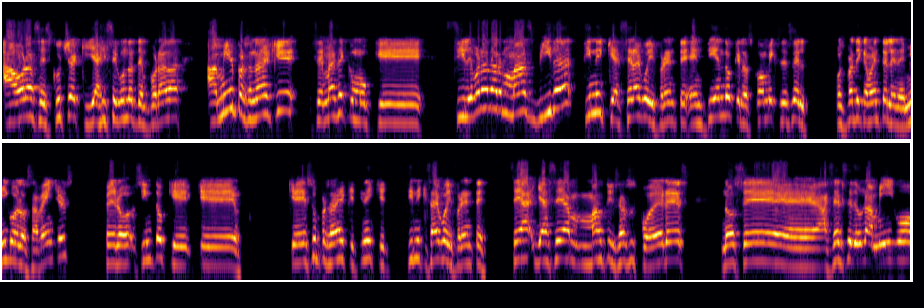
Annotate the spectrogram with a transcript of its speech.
Ahora se escucha que ya hay segunda temporada. A mí el personaje se me hace como que si le van a dar más vida, tiene que hacer algo diferente. Entiendo que los cómics es el, pues prácticamente el enemigo de los Avengers, pero siento que, que, es un personaje que tiene que, tiene que ser algo diferente sea, ya sea más utilizar sus poderes, no sé, hacerse de un amigo,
